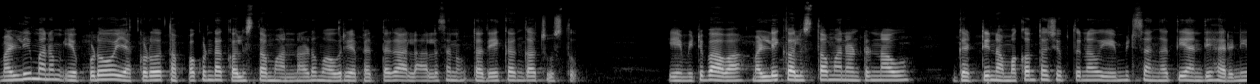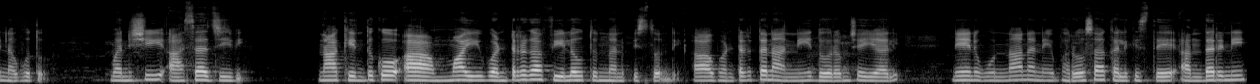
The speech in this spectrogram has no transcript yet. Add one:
మళ్ళీ మనం ఎప్పుడో ఎక్కడో తప్పకుండా కలుస్తాం అన్నాడు మౌర్య పెద్దగా లాలసను తదేకంగా చూస్తూ. ఏమిటి బావా మళ్ళీ కలుస్తామని అంటున్నావు? గట్టి నమ్మకంతో చెప్తున్నావు ఏమిటి సంగతి అంది హరిణి నవ్వుతూ. మనిషి ఆశాజీవి. నాకెందుకో ఆ అమ్మాయి ఒంటరిగా ఫీల్ అవుతుందనిపిస్తుంది. ఆ ఒంటరితనాన్ని దూరం చేయాలి. నేను ఉన్నాననే భరోసా కలిగిస్తే అందరినీ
